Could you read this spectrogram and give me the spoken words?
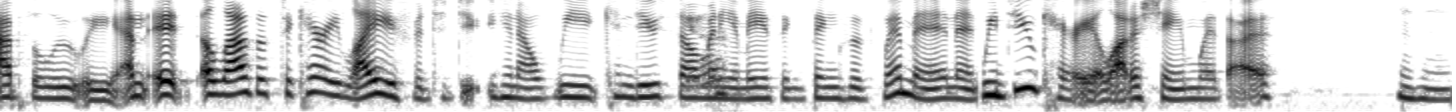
Absolutely. And it allows us to carry life and to do, you know, we can do so yeah. many amazing things as women, and we do carry a lot of shame with us. Mm-hmm.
